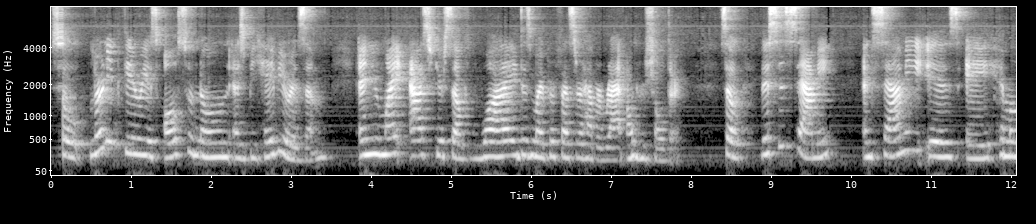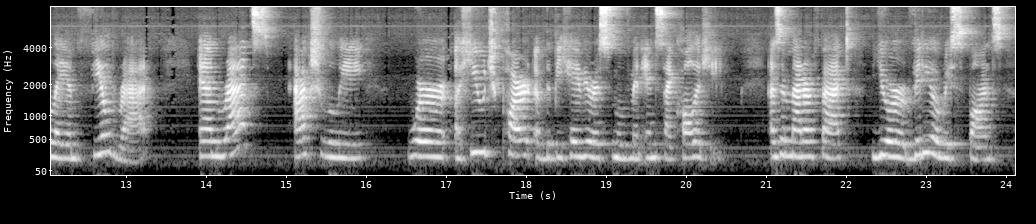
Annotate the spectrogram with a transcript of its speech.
So learning theory is also known as behaviorism, and you might ask yourself, why does my professor have a rat on her shoulder? So this is Sammy, and Sammy is a Himalayan field rat. And rats actually were a huge part of the behaviorist movement in psychology. As a matter of fact, your video response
